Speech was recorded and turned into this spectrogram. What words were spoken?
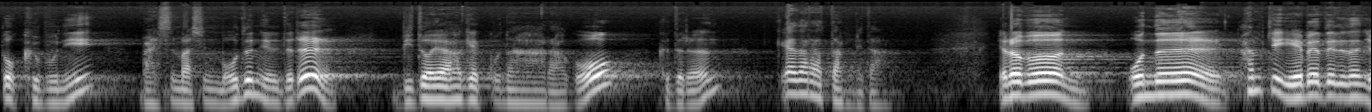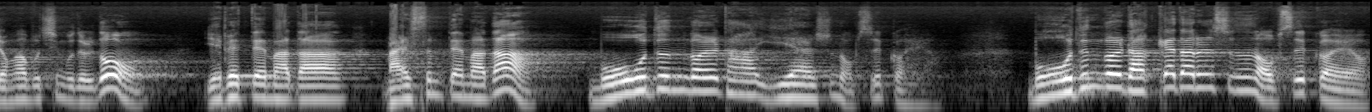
또 그분이 말씀하신 모든 일들을 믿어야 하겠구나라고 그들은 깨달았답니다. 여러분, 오늘 함께 예배드리는 영화부 친구들도 예배 때마다 말씀 때마다 모든 걸 다 이해할 수는 없을 거예요. 모든 걸 다 깨달을 수는 없을 거예요.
